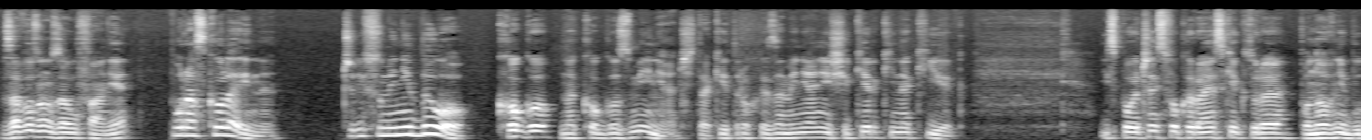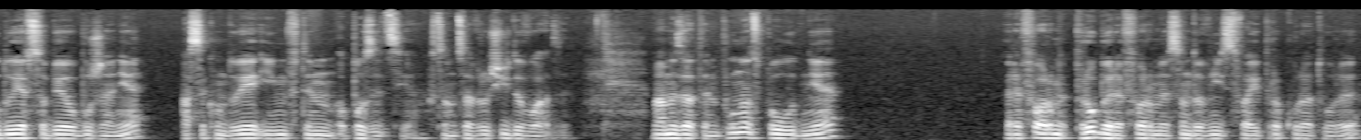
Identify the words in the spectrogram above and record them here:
zawodzą zaufanie po raz kolejny. Czyli w sumie nie było kogo na kogo zmieniać. Takie trochę zamienianie siekierki na kijek. I społeczeństwo koreańskie, które ponownie buduje w sobie oburzenie, a sekunduje im w tym opozycja, chcąca wrócić do władzy. Mamy zatem północ-południe, reformy, próby reformy sądownictwa i prokuratury.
